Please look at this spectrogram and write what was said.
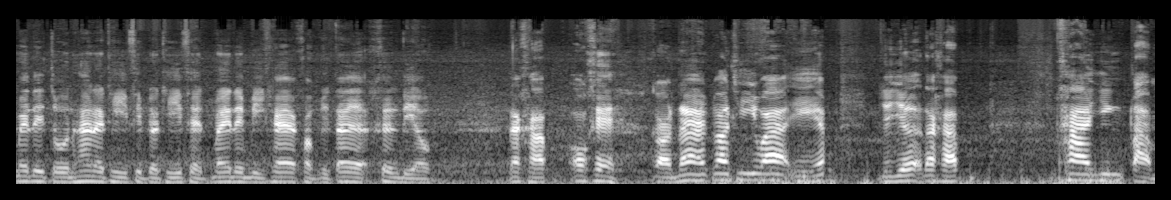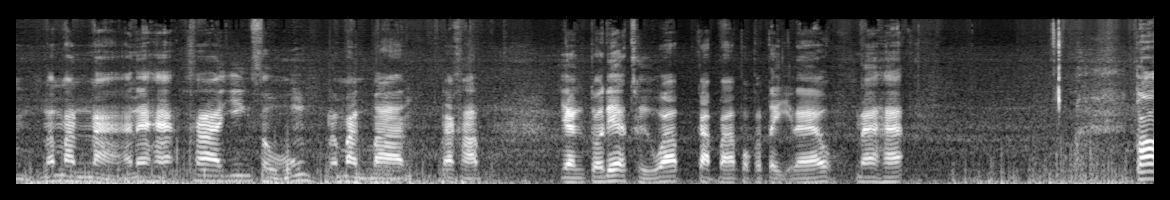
ไม่ได้จูน 5 นาที 10 นาทีเสร็จไม่ได้มีแค่คอมพิวเตอร์เครื่องเดียวนะครับ โอเค ก่อนหน้าก็ที่ว่า AF เยอะๆนะครับ ค่ายิ่งต่ำน้ำมันหนานะฮะ ค่ายิ่งสูงน้ำมันบางนะครับ อย่างตัวเนี้ยถือว่ากลับมาปกติแล้วนะฮะ ก็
